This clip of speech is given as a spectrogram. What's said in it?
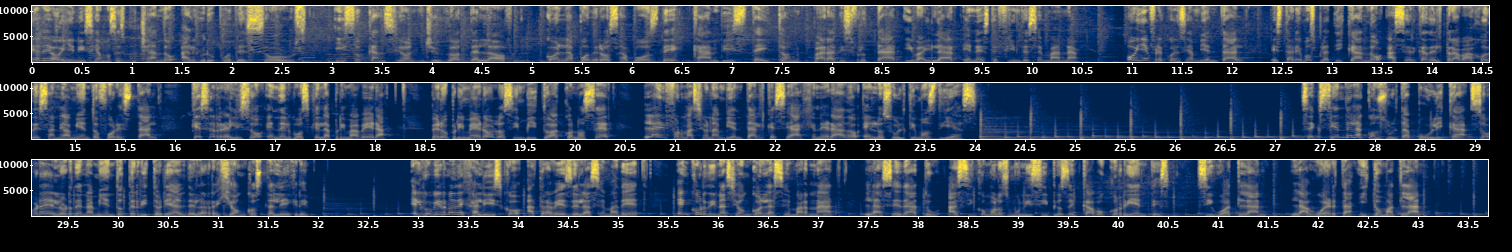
día de hoy iniciamos escuchando al grupo The Source y su canción You Got the Love con la poderosa voz de Candy Staton para disfrutar y bailar en este fin de semana. Hoy en Frecuencia Ambiental estaremos platicando acerca del trabajo de saneamiento forestal que se realizó en el Bosque La Primavera, pero primero los invito a conocer la información ambiental que se ha generado en los últimos días. Se extiende la consulta pública sobre el ordenamiento territorial de la región Costa Alegre. El gobierno de Jalisco, a través de la CEMADET, en coordinación con la Semarnat, la SEDATU, así como los municipios de Cabo Corrientes, Cihuatlán, La Huerta y Tomatlán,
